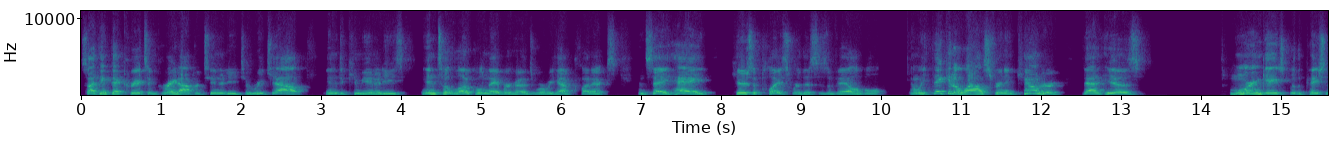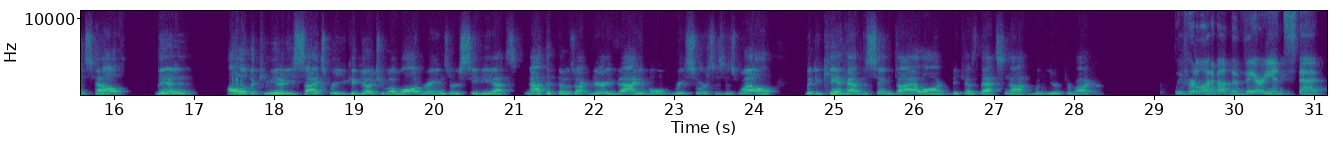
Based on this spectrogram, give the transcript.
So I think that creates a great opportunity to reach out into communities, into local neighborhoods where we have clinics and say, hey, here's a place where this is available. And we think it allows for an encounter that is more engaged with the patient's health than all of the community sites where you could go to a Walgreens or a CVS. Not that those aren't very valuable resources as well, but you can't have the same dialogue because that's not with your provider we've heard a lot about the variants that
